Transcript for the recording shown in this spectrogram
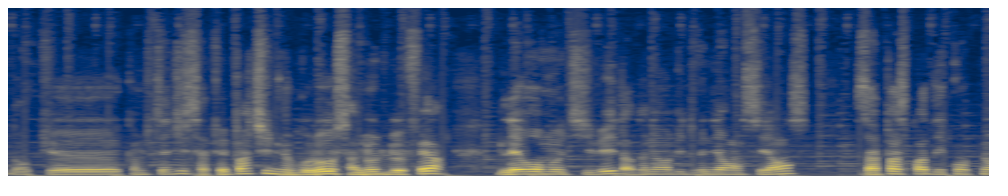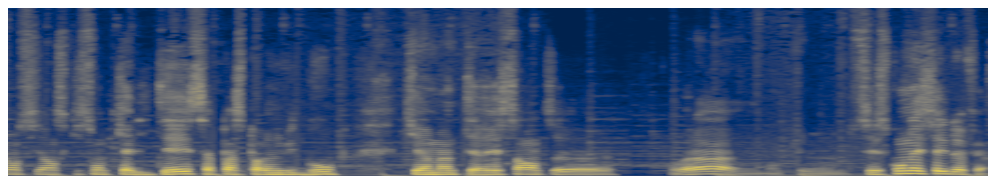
Donc, euh, comme je t'ai dit, ça fait partie du boulot, c'est à nous de le faire, de les remotiver, de leur donner envie de venir en séance. Ça passe par des contenus en séance qui sont de qualité, ça passe par une vie de groupe qui est intéressante. Euh, voilà, euh, c'est ce qu'on essaye de faire.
